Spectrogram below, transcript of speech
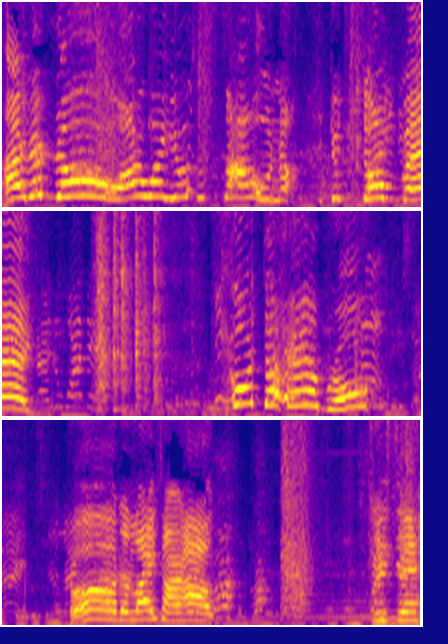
I don't know. Why do I use the sound? You dumb bag. I don't want it. What the hell, bro? Oh, the lights are out. She said,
